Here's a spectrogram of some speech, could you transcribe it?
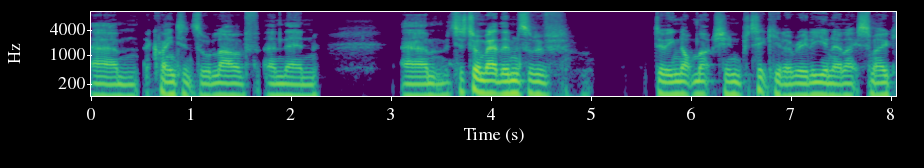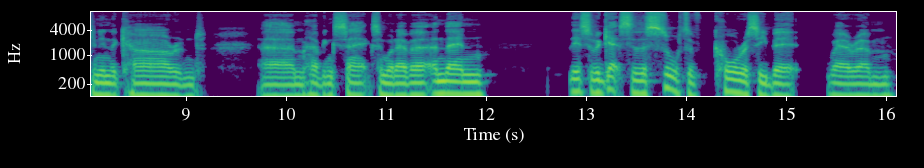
um, acquaintance or love, and then um, just talking about them sort of doing not much in particular, really. You know, like smoking in the car and um, having sex and whatever, and then it sort of gets to the sort of chorusy bit where um,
